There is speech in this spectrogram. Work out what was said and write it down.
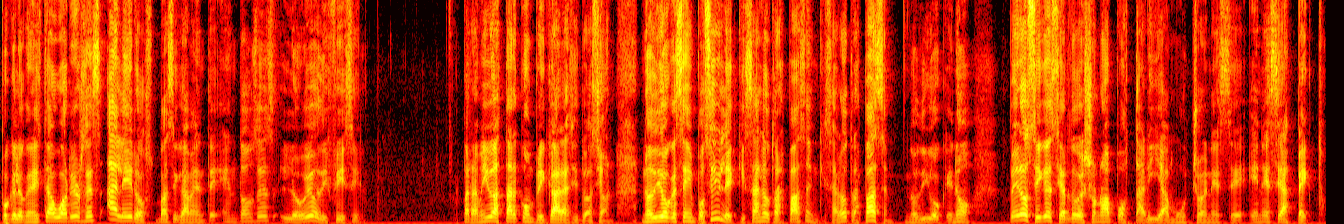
Porque lo que necesita Warriors es aleros, básicamente. Entonces lo veo difícil para mí va a estar complicada la situación. No digo que sea imposible, quizás lo traspasen, quizás lo traspasen, no digo que no, pero sí que es cierto que yo no apostaría mucho en ese, en ese aspecto,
